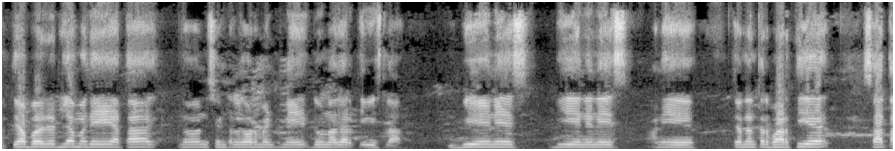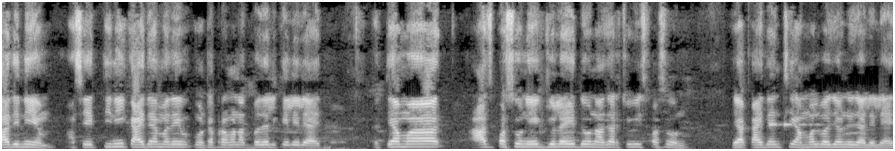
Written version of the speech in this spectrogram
तर त्या बदल्यामध्ये आता नॉन सेंट्रल गव्हर्नमेंटने दोन हजार तेवीसला B N S B N N S आणि त्यानंतर भारतीय सात अधिनियम असे तिन्ही कायद्यामध्ये मोठ्या प्रमाणात बदल केलेले आहेत. तर त्यामुळं आजपासून एक जुलै दोन हजार चोवीसपासून या कायद्यांची अंमलबजावणी झालेली आहे.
